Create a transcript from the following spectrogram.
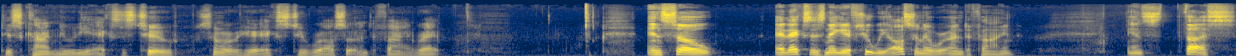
discontinuity at x is 2, somewhere over here x is 2, we're also undefined, right? And so at x is negative 2, we also know we're undefined. And thus,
